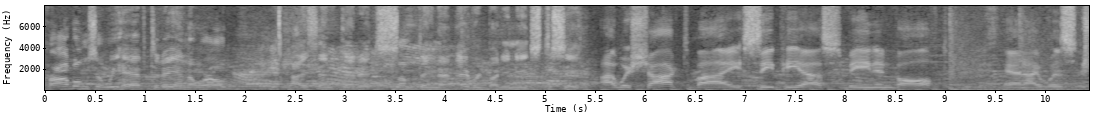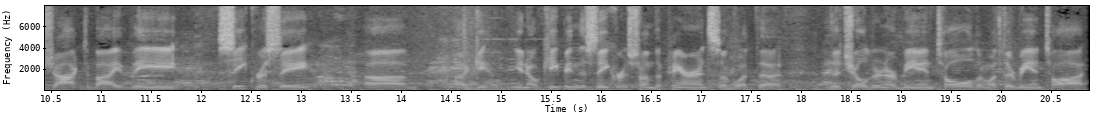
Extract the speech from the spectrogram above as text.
problems that we have today in the world. I think that it's something that everybody needs to see. I was shocked by CPS being involved, and I was shocked by the secrecy, uh, you know, keeping the secrets from the parents of what the, the children are being told and what they're being taught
